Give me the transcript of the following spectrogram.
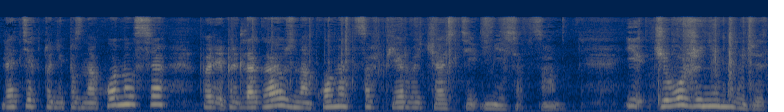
Для тех, кто не познакомился, предлагаю знакомиться в первой части месяца. И чего же не будет?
